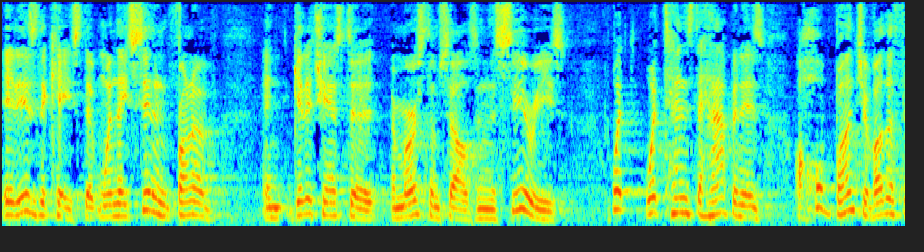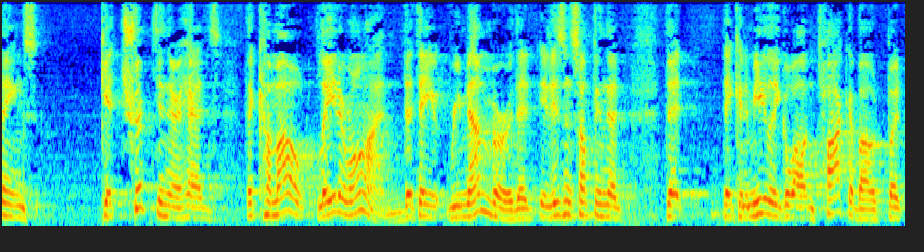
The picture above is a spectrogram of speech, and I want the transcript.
it is the case that when they sit in front of and get a chance to immerse themselves in the series, what, what tends to happen is a whole bunch of other things get tripped in their heads that come out later on, that they remember, that it isn't something that, that they can immediately go out and talk about, but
